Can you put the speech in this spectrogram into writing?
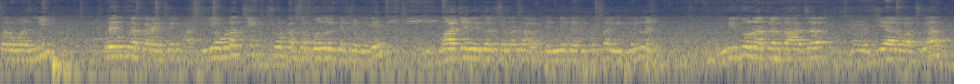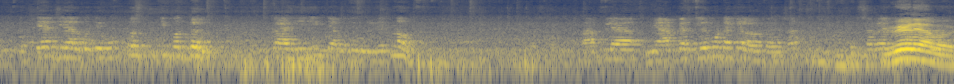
सर्वांनी प्रयत्न करायचे. असं एवढाच एक छोटासा बदल त्याच्यामध्ये माझ्या निदर्शनास आला. त्यांनी तर सांगितलेलं नाही. मी दोन हजार दहाचा जी आर वाचला तर त्या जी आरमध्ये उपस्थितीबद्दल काहीही त्यामध्ये उल्लेख नव्हता. आपल्या मी अभ्यास लय मोठा केला होता याचा. अभावी.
